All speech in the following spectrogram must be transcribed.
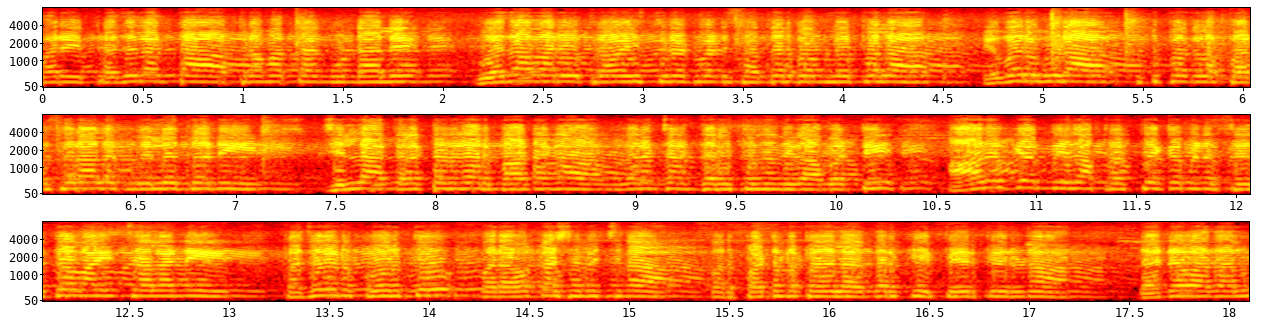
మరి ప్రజలంతా అప్రమత్తంగా ఉండాలి. గోదావరి ప్రవహిస్తున్నటువంటి సందర్భం లోపల ఎవరు కూడా చుట్టుపక్కల పరిసరాలకు వెళ్ళొద్దని జిల్లా కలెక్టర్ గారి మాటగా వివరించడం జరుగుతున్నది కాబట్టి ఆరోగ్యం మీద ప్రత్యేకమైన శ్రద్ధ వహించాలని ప్రజలను కోరుతూ మరి అవకాశం ఇచ్చిన మరి పట్టణ ప్రజలందరికీ అందరికీ పేరు పేరున ధన్యవాదాలు.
